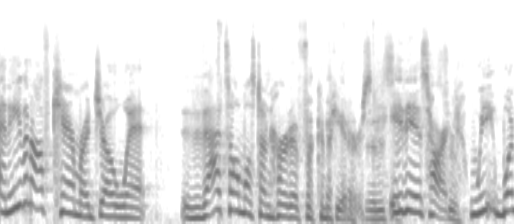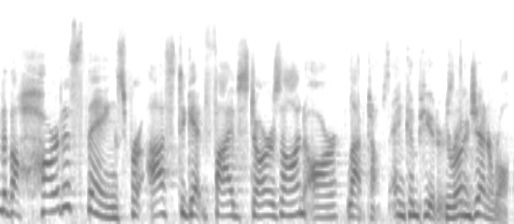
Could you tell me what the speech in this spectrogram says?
And even off camera, Joe went, that's almost unheard of for computers. It is- it is hard. We, one of the hardest things for us to get five stars on are laptops and computers You're in right. general.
